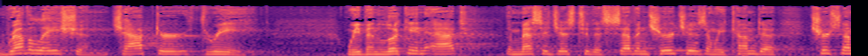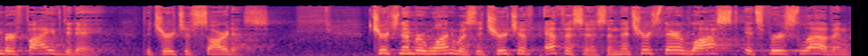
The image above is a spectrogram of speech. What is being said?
Revelation chapter 3. We've been looking at the messages to the seven churches, and we come to church number five today, the church of Sardis. Church number one was the church of Ephesus, and the church there lost its first love. And,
